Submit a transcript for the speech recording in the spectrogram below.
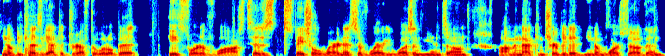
you know, because he had to drift a little bit, he sort of lost his spatial awareness of where he was in the end zone. Um, and that contributed, you know, more so than,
